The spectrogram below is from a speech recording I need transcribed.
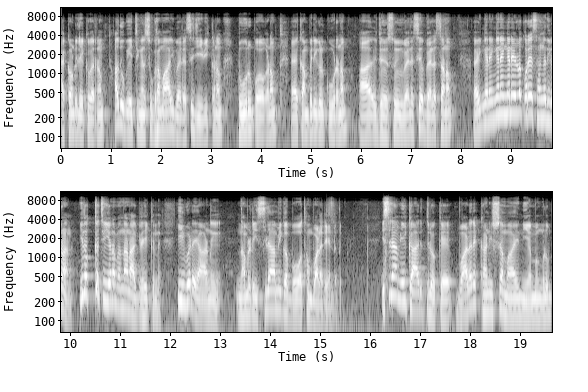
അക്കൗണ്ടിലേക്ക് വരണം. അത് ഉപയോഗിച്ച് ഇങ്ങനെ സുഖമായി വിലസി ജീവിക്കണം ടൂർ പോകണം കമ്പനികൾ കൂടണം വിലസി വിലസണം. ഇങ്ങനെ ഇങ്ങനെ ഇങ്ങനെയുള്ള കുറേ സംഗതികളാണ്. ഇതൊക്കെ ചെയ്യണമെന്നാണ് ആഗ്രഹിക്കുന്നത്. ഇവിടെയാണ് നമ്മുടെ ഇസ്ലാമിക ബോധം വളരേണ്ടത്. ഇസ്ലാം ഈ കാര്യത്തിലൊക്കെ വളരെ കണിശമായ നിയമങ്ങളും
